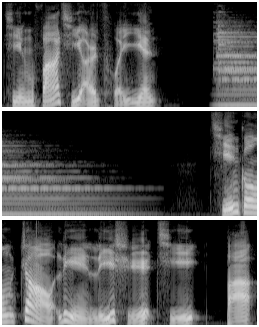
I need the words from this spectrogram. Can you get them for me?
请伐齐而存焉。秦公赵令离石齐拔。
